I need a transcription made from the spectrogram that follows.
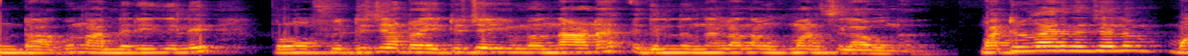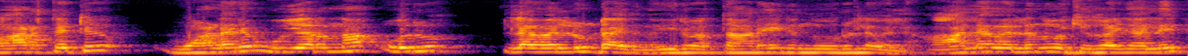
ഉണ്ടാക്കും നല്ല രീതിയിൽ പ്രോഫിറ്റ് ജനറേറ്റ് ചെയ്യുമെന്നാണ് ഇതിൽ നിന്നെല്ലാം നമുക്ക് മനസ്സിലാവുന്നത്. മറ്റൊരു കാര്യം എന്ന് വെച്ചാൽ മാർക്കറ്റ് വളരെ ഉയർന്ന ഒരു ലെവലിലുണ്ടായിരുന്നു ഇരുപത്തി ആറ് ഇരുന്നൂറ് ലെവൽ ആ ലെവലിൽ നോക്കിക്കഴിഞ്ഞാൽ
